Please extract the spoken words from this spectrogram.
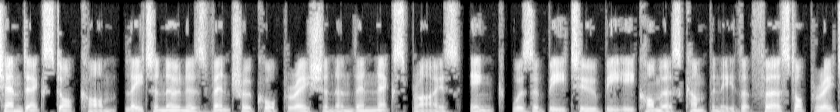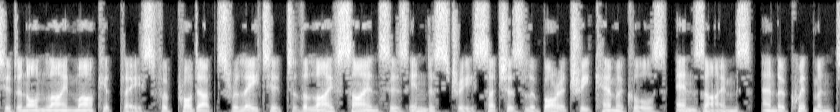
Chemdex.com, later known as Ventro Corporation and then Nexprise, Inc., was a B2B e-commerce company that first operated an online marketplace for products related to the life sciences industry such as laboratory chemicals, enzymes, and equipment,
